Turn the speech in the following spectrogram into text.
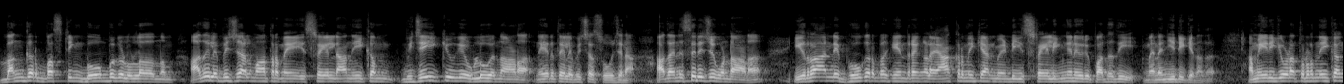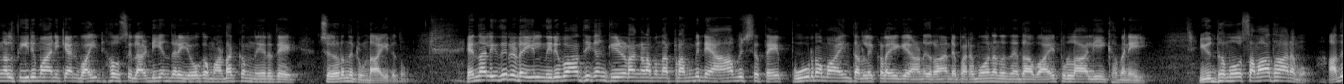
ബങ്കർ ബസ്റ്റിംഗ് ബോംബുകൾ ഉള്ളതെന്നും അത് ലഭിച്ചാൽ മാത്രമേ ഇസ്രയേലിന് ആ നീക്കം വിജയിക്കുകയുള്ളൂ എന്നാണ് നേരത്തെ ലഭിച്ച സൂചന. അതനുസരിച്ചുകൊണ്ടാണ് ഇറാന്റെ ഭൂഗർഭ കേന്ദ്രങ്ങളെ ആക്രമിക്കാൻ വേണ്ടി ഇസ്രായേൽ ഇങ്ങനെ ഒരു പദ്ധതി മെനഞ്ഞിരിക്കുന്നത്. അമേരിക്കയുടെ തുടർ നീക്കങ്ങൾ തീരുമാനിക്കാൻ വൈറ്റ് ഹൗസിൽ അടിയന്തര യോഗം അടക്കം നേരത്തെ ചേർന്നിട്ടുണ്ടായിരുന്നു. എന്നാൽ ഇതിനിടയിൽ നിരുപാധികം കീഴടങ്ങണമെന്ന ട്രംപിന്റെ ആവശ്യത്തെ പൂർണമായും തള്ളിക്കളയുകയാണ് ഇറാന്റെ പരമോന്നത നേതാവ് ആയിട്ടുള്ള അലി ഖമനേയി യുദ്ധമോ സമാധാനമോ അത്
